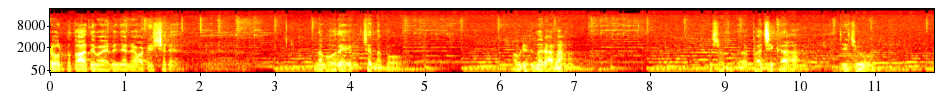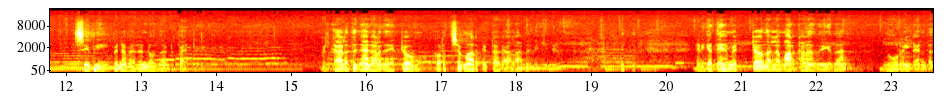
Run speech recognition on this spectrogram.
ഓർക്കുന്നു ആദ്യമായിട്ട് ഞാൻ ഓഡീഷന് നവോദയയിൽ ചെന്നപ്പോൾ അവിടെ ഇരുന്ന ഒരാളാണ്. പാച്ചിക്ക ജിജു സിബി പിന്നെ വേറെ രണ്ടു മൂന്നുണ്ട് പാട്രിക്. പിൽക്കാലത്ത് ഞാൻ അറിഞ്ഞ ഏറ്റവും കുറച്ച് മാർക്കിട്ട ഒരാളാണ് എനിക്ക്. എനിക്ക് അദ്ദേഹം ഏറ്റവും നല്ല മാർക്കാണ് തന്നിരിക്കുന്നത് നൂറിൽ രണ്ട്.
